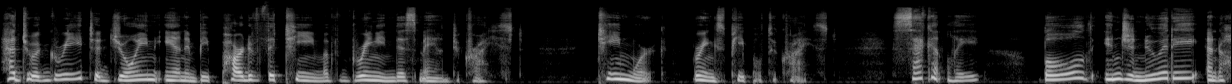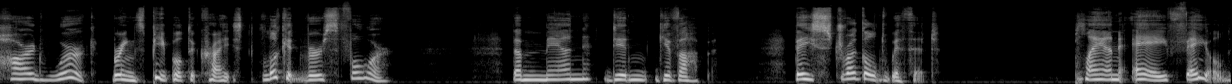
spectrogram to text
had to agree to join in and be part of the team of bringing this man to Christ. Teamwork brings people to Christ. Secondly, bold ingenuity and hard work brings people to Christ. Look at verse 4. The men didn't give up. They struggled with it. Plan A failed,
